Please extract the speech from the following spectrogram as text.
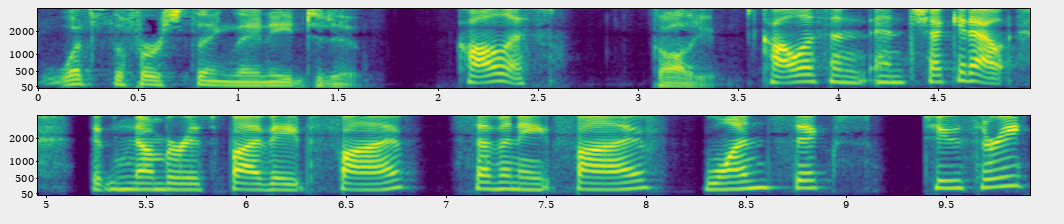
what's the first thing they need to do? Call us. Call you. Call us and, and check it out. The number is 585 785 1623.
